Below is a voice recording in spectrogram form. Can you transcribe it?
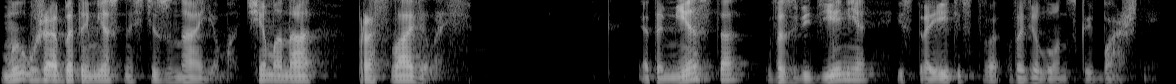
мы уже об этой местности знаем? Чем она прославилась. Это место возведения и строительства Вавилонской башни.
